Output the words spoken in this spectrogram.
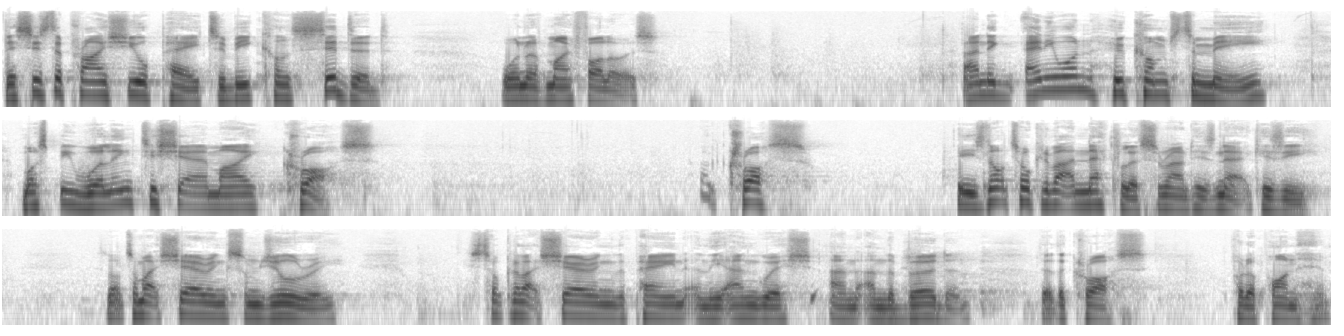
This is the price you'll pay to be considered one of my followers. And anyone who comes to me must be willing to share my cross cross, he's not talking about a necklace around his neck, is he? He's not talking about sharing some jewelry. He's talking about sharing the pain and the anguish and, and the burden that the cross put upon him.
